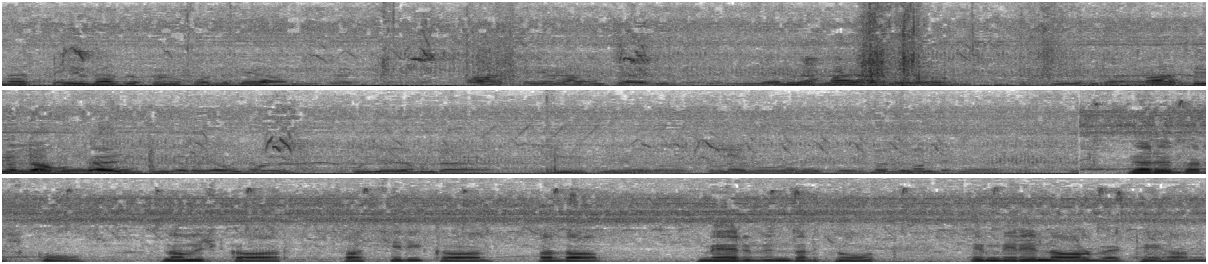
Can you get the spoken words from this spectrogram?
ਮੈਂ ਸੇਬ ਦਾ ਦੱਸਣ ਭੁੱਲ ਗਿਆ। ਆਹ ਸੇਬ ਦਾ ਬੂਟਾ ਜੀ। ਇਹਨੂੰ ਖਾ ਲਓ ਆਹ ਸੇਬ ਦਾ ਬੂਟਾ ਜੀ। ਪਿਆਰੇ ਦਰਸ਼ਕੋ, ਨਮਸਕਾਰ, ਸਤਿ ਸ਼੍ਰੀ ਅਕਾਲ, ਆਦਾਬ। ਮੈਂ ਰਵਿੰਦਰ ਚੋਟ ਤੇ ਮੇਰੇ ਨਾਲ ਬੈਠੇ ਹਨ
